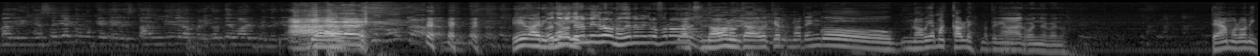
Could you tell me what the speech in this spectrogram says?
Magriña sería como que el Stan Lee de la película de Marvel. de Ah, Sí, Oye, Magriñán, ¿tú no tienes micrófono? ¿No tienes micrófono? No, nunca. Es que no tengo. No había más cables. No tenía Ah, más coño, coño. Te amo, Loni.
